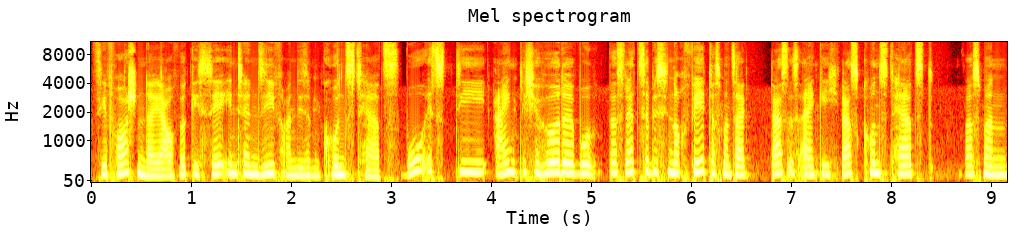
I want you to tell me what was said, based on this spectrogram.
Sie forschen da ja auch wirklich sehr intensiv an diesem Kunstherz. Wo ist die eigentliche Hürde, wo das letzte bisschen noch fehlt, dass man sagt, das ist eigentlich das Kunstherz, was man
